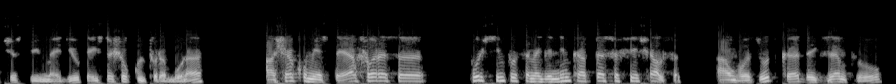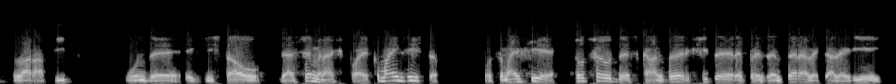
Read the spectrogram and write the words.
acestui mediu, că există și o cultură bună, așa cum este ea, fără să pur și simplu să ne gândim că ar putea să fie și altfel am văzut că, de exemplu, la Rapid, unde existau de asemenea și poate că mai există, o să mai fie tot felul de scandări și de reprezentări ale galeriei,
